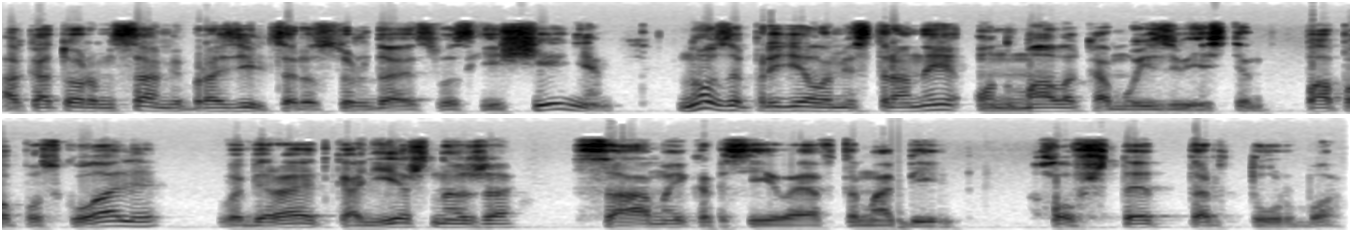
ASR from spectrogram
о котором сами бразильцы рассуждают с восхищением, но за пределами страны он мало кому известен. Папа Пускуале выбирает, конечно же, самый красивый автомобиль – Хофштеттер Турбо.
